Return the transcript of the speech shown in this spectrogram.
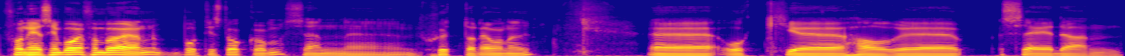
från Helsingborg från början, bott i Stockholm sedan eh, 17 år nu. Eh, och eh, har eh, sedan,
